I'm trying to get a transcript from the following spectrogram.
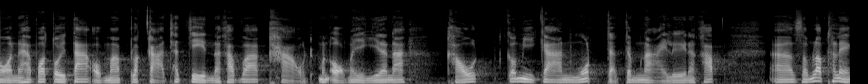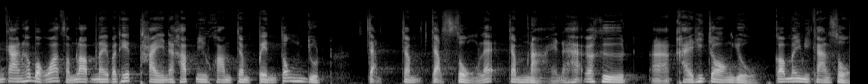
นอนนะครับเพราะโตโยต้าออกมาประกาศชัดเจนนะครับว่าข่าวมันออกมาอย่างนี้แล้วนะเขาก็มีการงดจัดจำหน่ายเลยนะครับ สำหรับแถลงการเขาบอกว่าสำหรับในประเทศไทยนะครับ มีความจำเป็นต้องหยุดจัดจำจัดส่งและจำหน่ายนะฮะก็คืออใครที่จองอยู่ก็ไม่มีการส่ง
